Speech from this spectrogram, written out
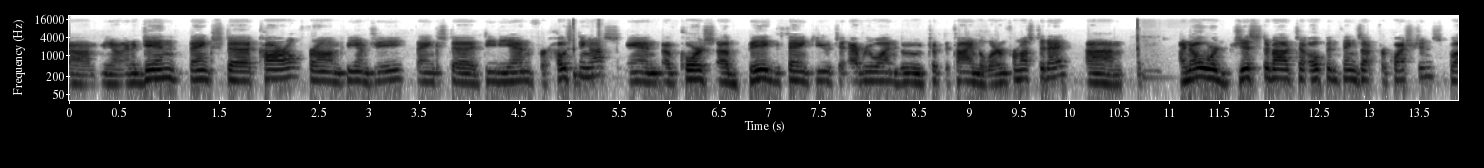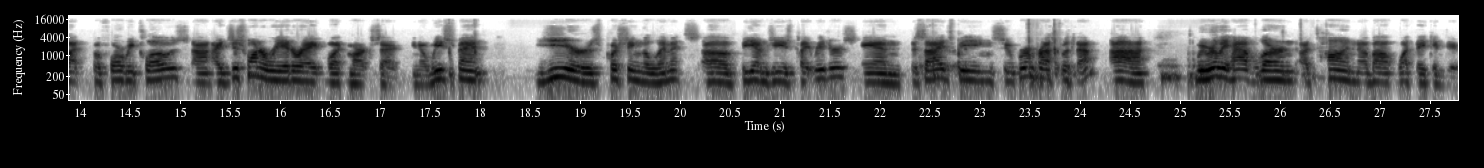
Um, you know, and again, thanks to Carl from BMG. Thanks to DDN for hosting us, and of course, a big thank you to everyone who took the time to learn from us today. Um, I know we're just about to open things up for questions, but before we close, uh, I just want to reiterate what Mark said. You know, we've spent years pushing the limits of BMG's plate readers. And besides being super impressed with them, uh, we really have learned a ton about what they can do.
